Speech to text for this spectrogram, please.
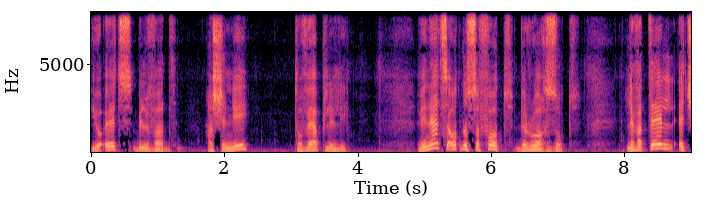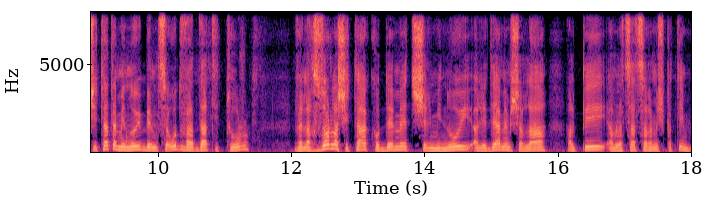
יועץ בלבד. השני, תובע פלילי. והנה הצעות נוספות ברוח זאת. לבטל את שיטת המינוי באמצעות ועדת איתור ולחזור לשיטה הקודמת של מינוי על ידי הממשלה על פי המלצת שר המשפטים.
